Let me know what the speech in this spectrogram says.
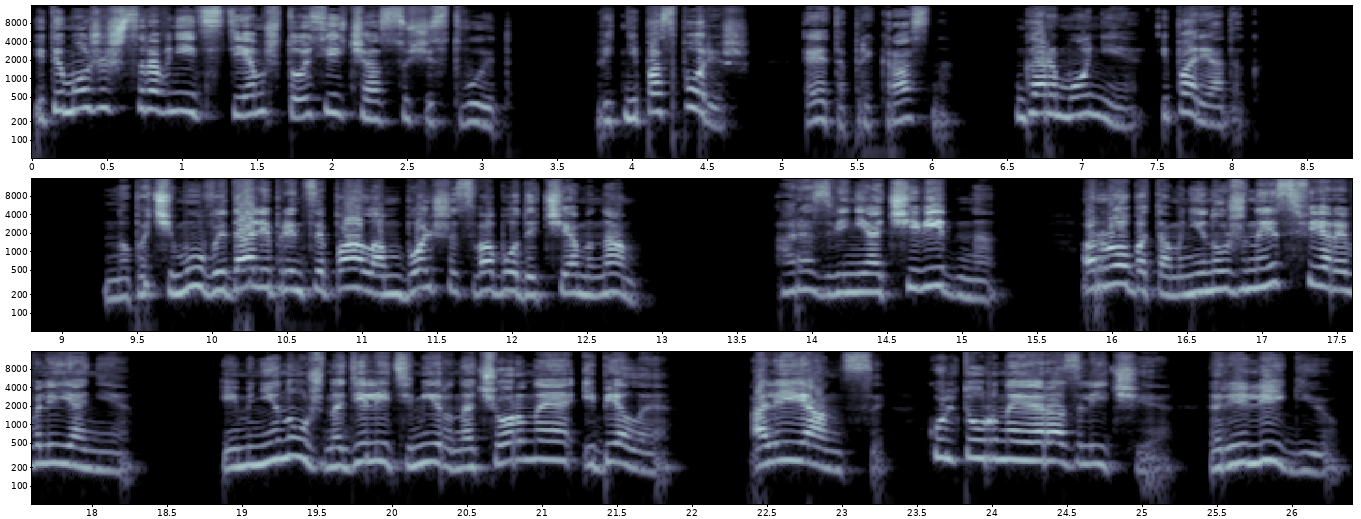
и ты можешь сравнить с тем, что сейчас существует. Ведь не поспоришь, это прекрасно. Гармония и порядок. Но почему вы дали принципалам больше свободы, чем нам? А разве не очевидно? Роботам не нужны сферы влияния. Им не нужно делить мир на черное и белое. Альянсы, культурные различия, религию,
